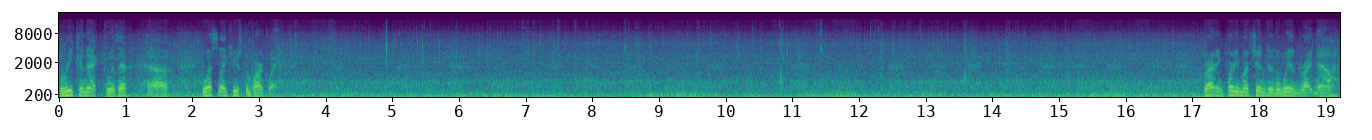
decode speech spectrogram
reconnect with uh, Westlake Houston Parkway. Riding pretty much into the wind right now.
